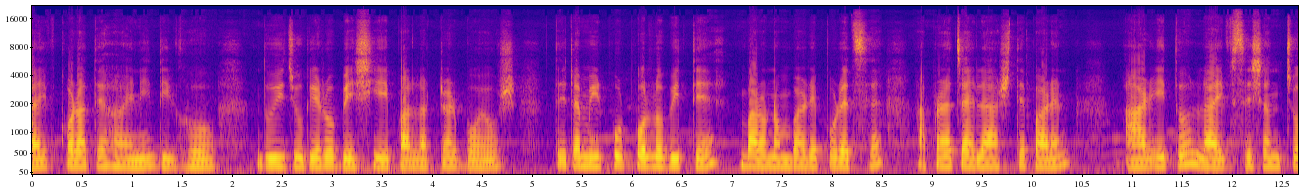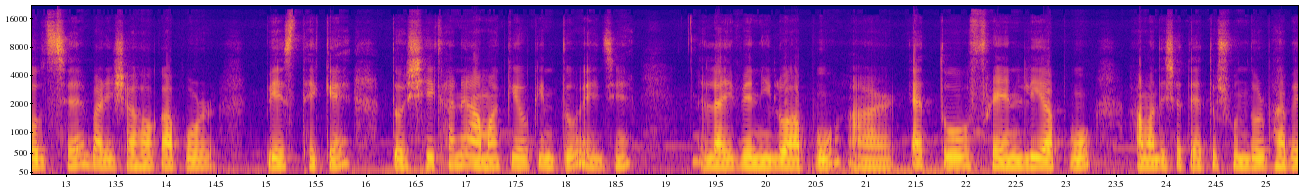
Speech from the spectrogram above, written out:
লাইফ করাতে হয়নি। দীর্ঘ দুই যুগেরও বেশি এই পার্লারটার বয়স। তো এটা মিরপুর পল্লবীতে বারো নম্বরে পড়েছে, আপনারা চাইলে আসতে পারেন। আর এই তো লাইভ সেশন চলছে বারিশাহ কাপড় পেজ থেকে। তো সেখানে আমাকেও কিন্তু এই যে লাইভে নিল আপু, আর এত ফ্রেন্ডলি আপু আমাদের সাথে এত সুন্দরভাবে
